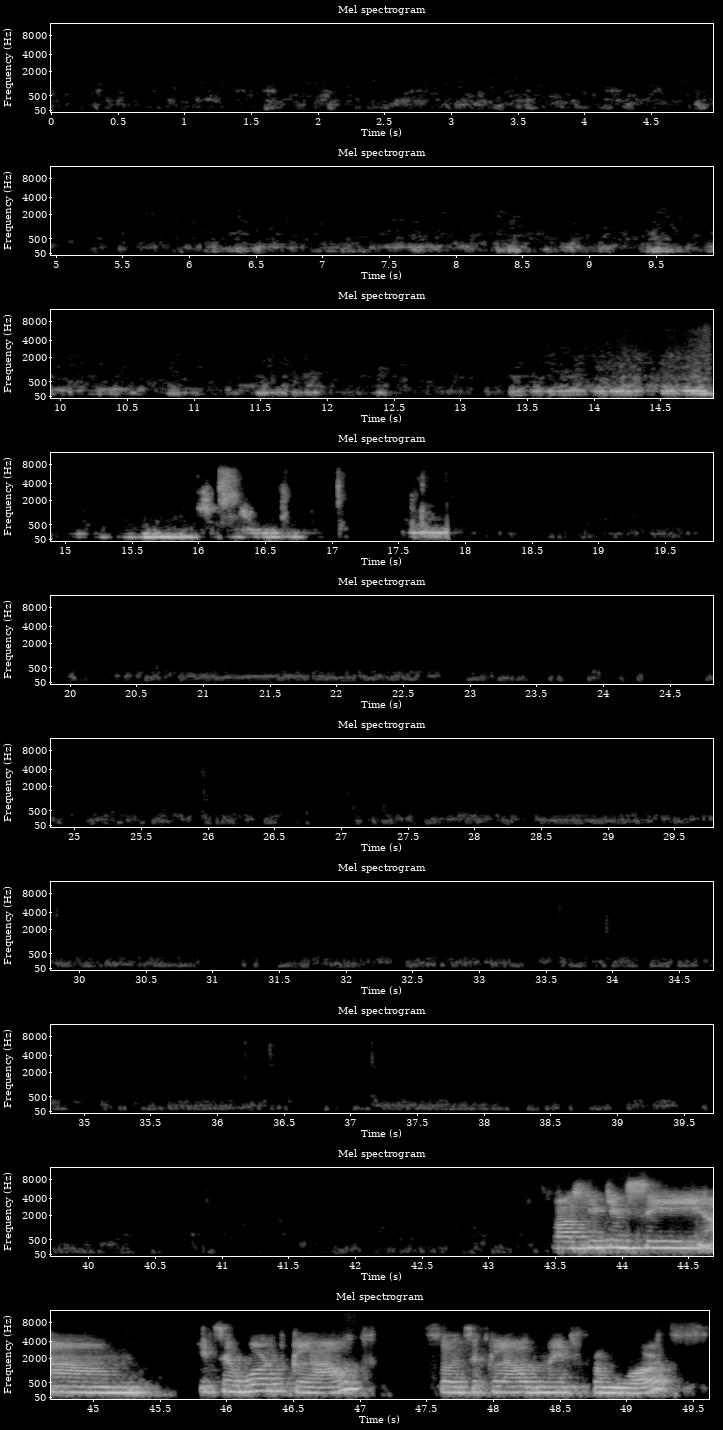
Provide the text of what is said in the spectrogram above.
As you can see, um, it's a word cloud. So it's a cloud made from words.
